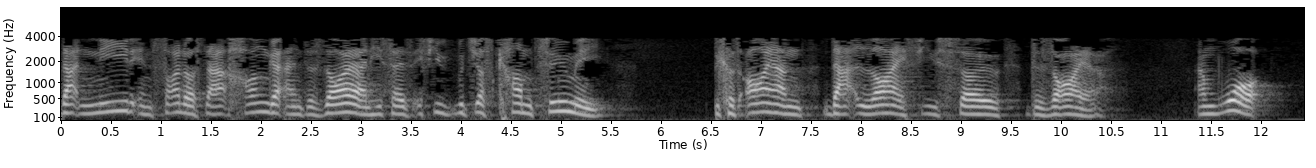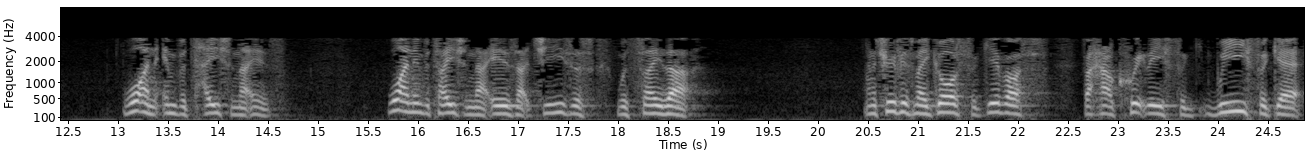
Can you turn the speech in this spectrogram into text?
that need inside us, that hunger and desire. And he says, if you would just come to me, because I am that life you so desire. And what, what an invitation that is. What an invitation that is that Jesus would say that. And the truth is, may God forgive us for how quickly we forget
